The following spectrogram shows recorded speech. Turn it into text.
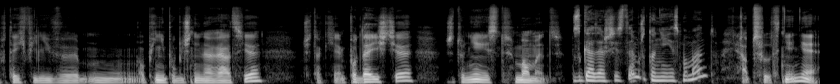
w tej chwili w mm, opinii publicznej narrację, czy takie podejście, że to nie jest moment. Zgadzasz się z tym, że to nie jest moment? Absolutnie nie.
